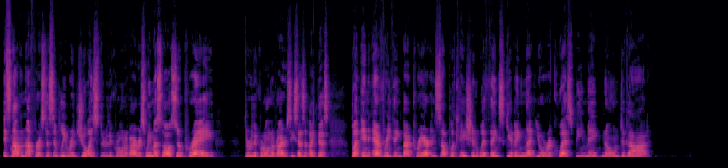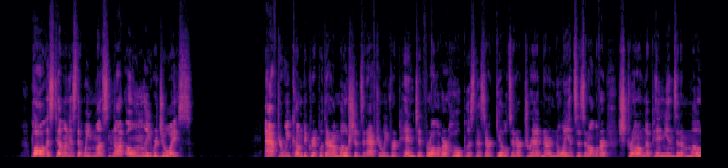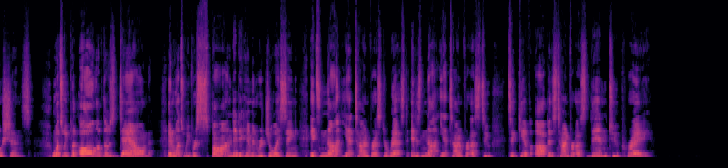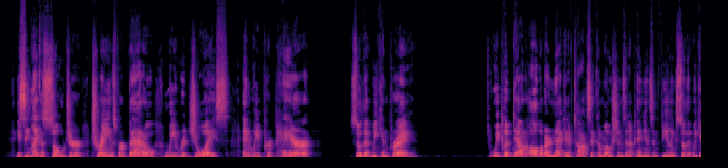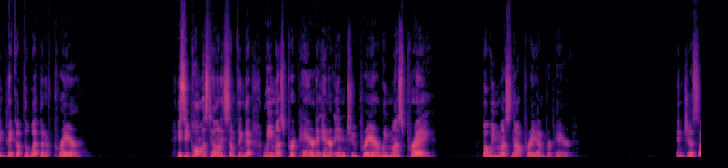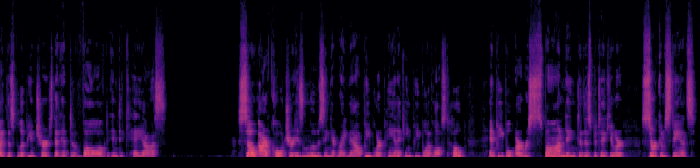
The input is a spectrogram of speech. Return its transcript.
It's not enough for us to simply rejoice through the coronavirus. We must also pray through the coronavirus. He says it like this But in everything, by prayer and supplication with thanksgiving, let your requests be made known to God. Paul is telling us that we must not only rejoice, after we've come to grip with our emotions and after we've repented for all of our hopelessness, our guilt, and our dread, and our annoyances, and all of our strong opinions and emotions, once we put all of those down, and once we've responded to Him in rejoicing, it's not yet time for us to rest. It is not yet time for us to, to give up. It is time for us then to pray. You see, like a soldier trains for battle, we rejoice and we prepare so that we can pray. We put down all of our negative, toxic emotions and opinions and feelings so that we can pick up the weapon of prayer. You see, Paul is telling us something that we must prepare to enter into prayer. We must pray, but we must not pray unprepared. And just like this Philippian church that had devolved into chaos, so our culture is losing it right now. People are panicking, people have lost hope, and people are responding to this particular circumstance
